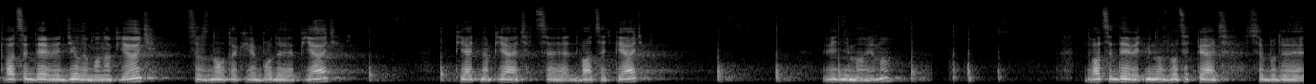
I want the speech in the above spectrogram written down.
29 ділимо на 5. Це знов таки буде 5. 5 на 5 це 25. Віднімаємо. 29 мінус 25 це буде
